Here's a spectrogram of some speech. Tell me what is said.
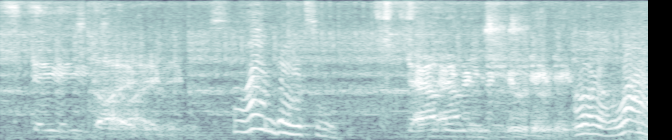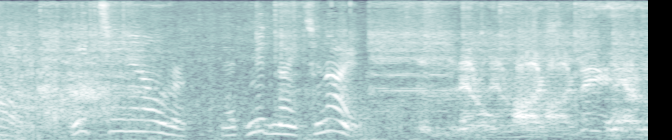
Stage diving. Slam dancing Stabbing and shooting. are allowed 18 and over at midnight tonight. Metal Mosh Mayhem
